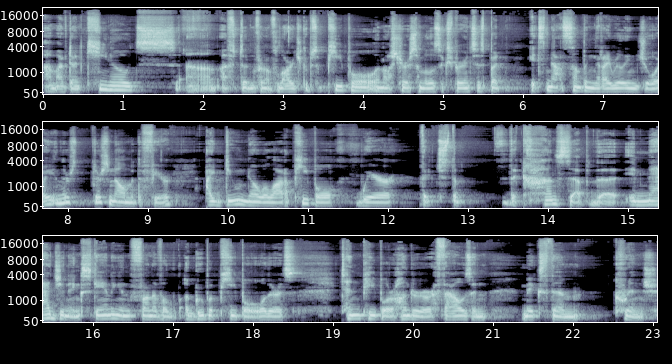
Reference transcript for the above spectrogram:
Um, I've done keynotes. Um, I've stood in front of large groups of people, and I'll share some of those experiences. But it's not something that I really enjoy, and there's there's an element of fear. I do know a lot of people where the, just the the concept, the imagining standing in front of a, a group of people, whether it's 10 people or 100 or 1,000 makes them cringe.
